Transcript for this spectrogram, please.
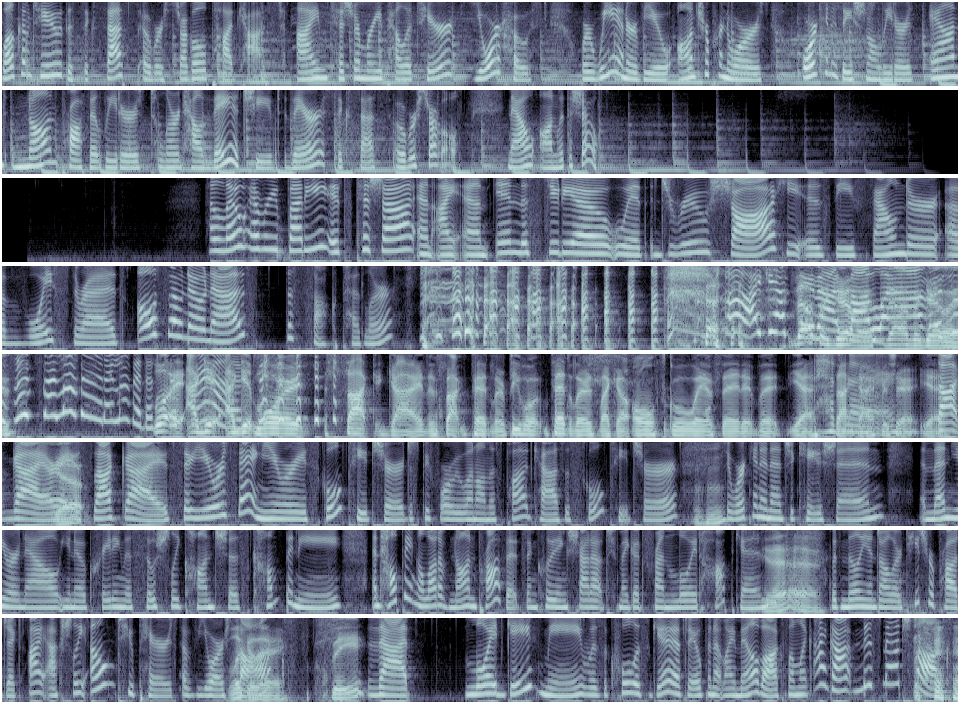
Welcome to the Success Over Struggle podcast. I'm Tisha Marie Pelletier, your host, where we interview entrepreneurs, organizational leaders, and nonprofit leaders to learn how they achieved their success over struggle. Now, on with the show. Hello, everybody. It's Tisha, and I am in the studio with Drew Shaw. He is the founder of Voyce Threads, also known as the Sock Peddler. oh, I can't say that, that not laugh. That it's just, it's, I love it. I love it. That's well, I get I get more sock guy than sock peddler. People peddler is like an old school way of saying it, but yeah, peddler. sock guy for sure. Yeah. Sock guy. All right, sock guy. So you were saying you were a school teacher just before we went on this podcast, a school teacher. Mm-hmm. So working in education and then you are now, you know, creating this socially conscious company and helping a lot of nonprofits, including shout out to my good friend Lloyd Hopkins yeah. with Million Dollar Teacher Project. I actually own two pairs of your Look socks. See? That Lloyd gave me was the coolest gift. I opened up my mailbox. I'm like, I got mismatched socks.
